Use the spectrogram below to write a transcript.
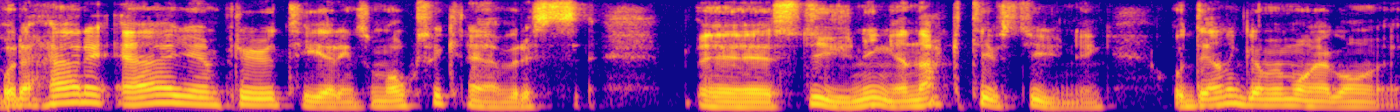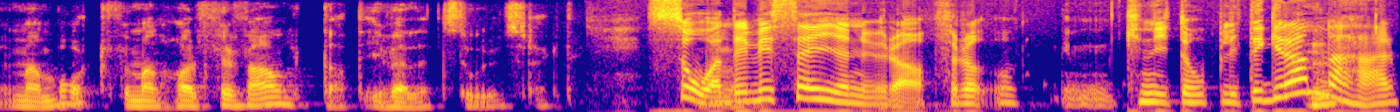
Och det här är ju en prioritering som också kräver eh, styrning, en aktiv styrning och den glömmer många gånger man bort för man har förvaltat i väldigt stor utsträckning. Så det mm. vi säger nu då, för att knyta ihop lite grann mm. här,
